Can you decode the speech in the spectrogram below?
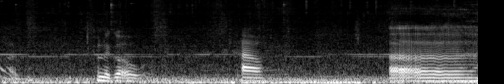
I'm gonna go how uh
